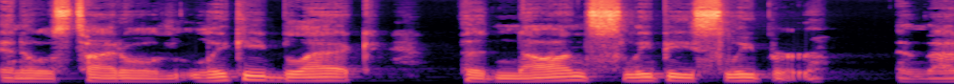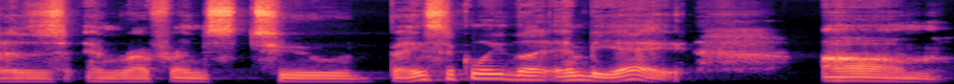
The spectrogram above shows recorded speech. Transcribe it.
and it was titled Leaky Black, the Non Sleepy Sleeper. And that is in reference to basically the NBA. Um,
